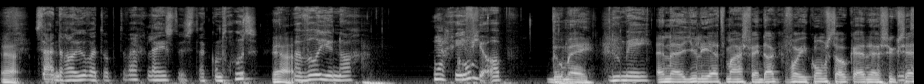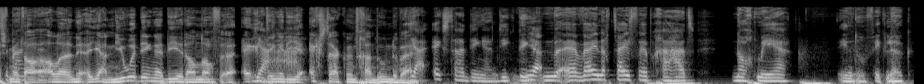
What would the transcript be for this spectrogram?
Ja. Staan er al heel wat op de wachtlijst, dus dat komt goed. Ja. Maar wil je nog, Ja, geef kom. je op, Doe mee. doe mee. En eh, Juliette Maarsveen, dank voor je komst ook. En eh, succes met al- alle ja, nieuwe dingen die je dan nog. Ja. Dingen die je extra kunt gaan doen erbij. Ja, extra dingen die ik er weinig tijd voor heb gehad. Nog meer in doen, vind ik leuk.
